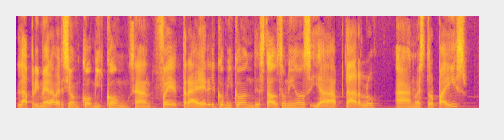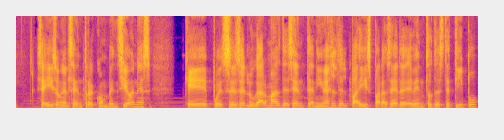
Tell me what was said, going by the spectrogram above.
La primera versión Comic Con, o sea, fue traer el Comic Con de Estados Unidos y adaptarlo a nuestro país. Se hizo en el centro de convenciones, que pues es el lugar más decente a nivel del país para hacer eventos de este tipo,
